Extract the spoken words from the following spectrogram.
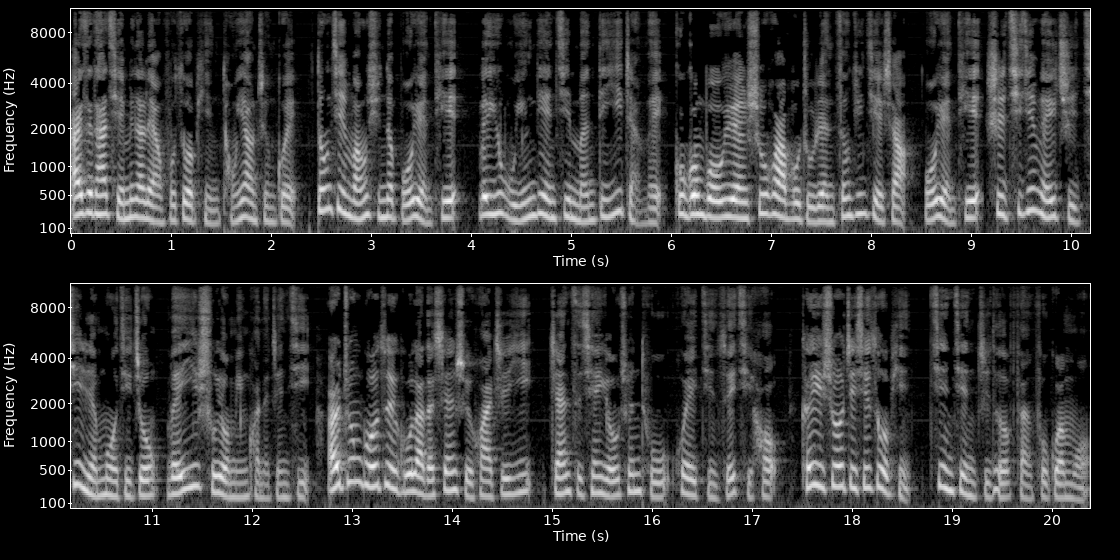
而在它前面的两幅作品同样珍贵。东晋王洵的《博远帖》位于武英殿进门第一展位。故宫博物院书画部主任曾军介绍，《博远帖》是迄今为止晋人墨迹中唯一署有名款的真迹，而中国最古老的山水画之一《展子谦游春图》会紧随其后。可以说，这些作品渐渐值得反复观摩。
